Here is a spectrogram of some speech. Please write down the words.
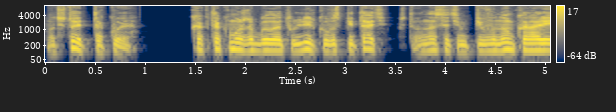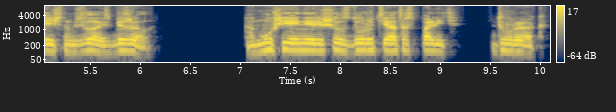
Вот что это такое? Как так можно было эту лильку воспитать, что она с этим пивуном канареечным взяла и сбежала? А муж ейный решил с дуру театр спалить. Дурак.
